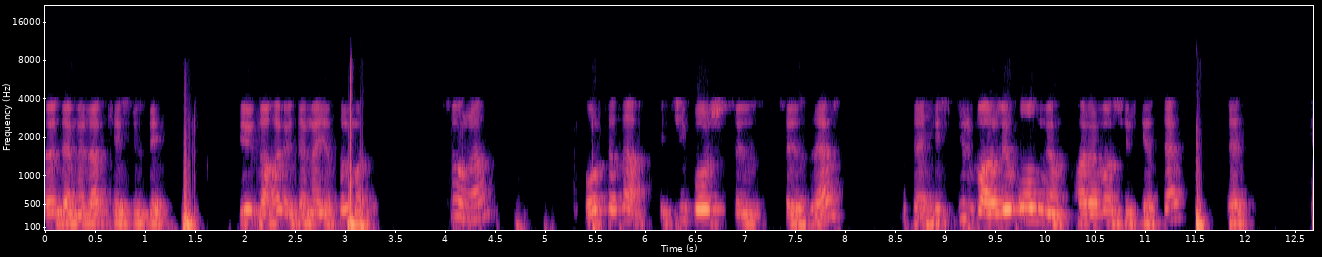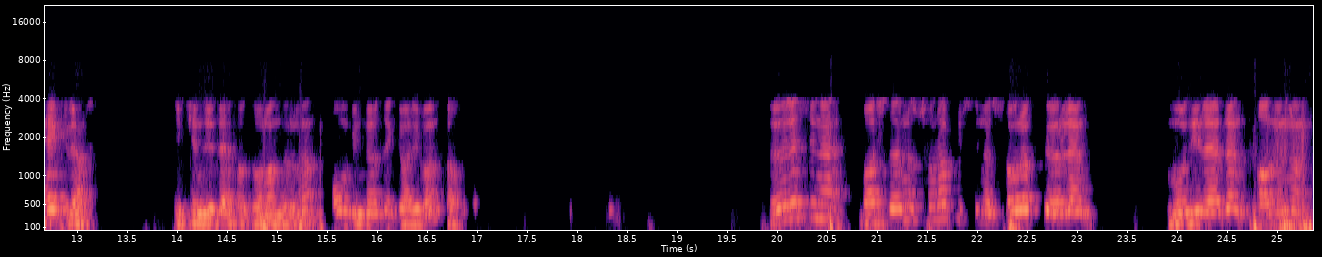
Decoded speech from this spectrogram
ödemeler kesildi. Bir daha ödeme yapılmadı. Sonra ortada içi boş söz, sözler ve hiçbir varlığı olmayan paravan şirketler ve tekrar ikinci defa dolandırılan on binlerce gariban kaldı. Öylesine başlarını çorap üstüne çorap örülen mudilerden alınan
